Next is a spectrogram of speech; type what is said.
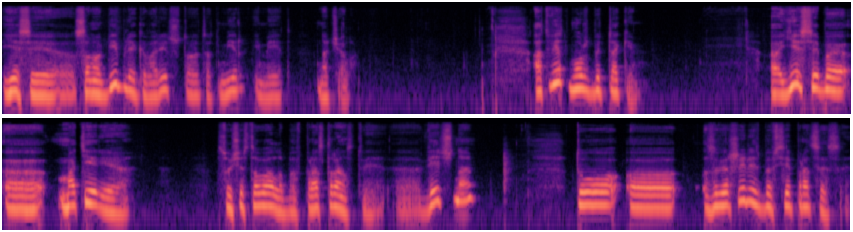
если сама Библия говорит, что этот мир имеет начало? Ответ может быть таким. А если бы э, материя существовала бы в пространстве э, вечно, то э, завершились бы все процессы.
